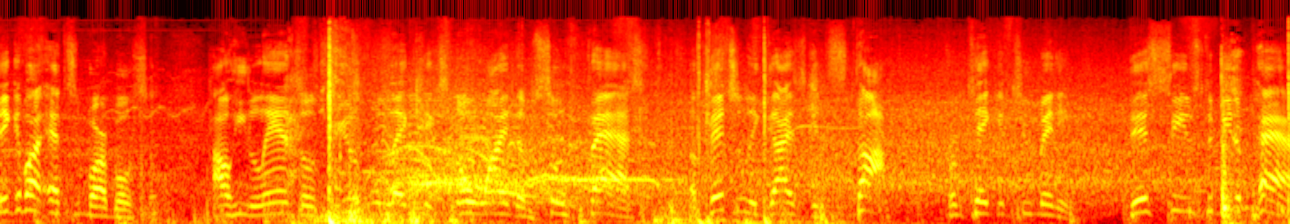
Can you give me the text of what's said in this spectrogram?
Think about Edson Barboza, how he lands those beautiful leg kicks, no windup, so fast. Eventually, guys get stopped from taking too many. This seems to be the path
